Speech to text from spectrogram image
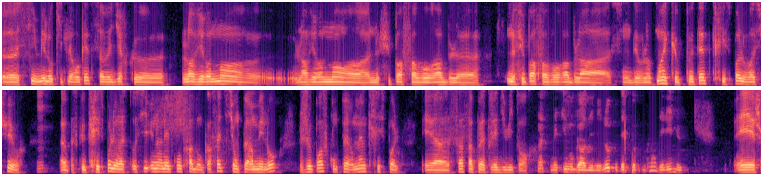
Euh, si Melo quitte les Rockets, ça veut dire que l'environnement, l'environnement ne fut pas favorable, ne fut pas favorable à son développement et que peut-être Chris Paul va suivre. Mm. parce que Chris Paul il reste aussi une année de contrat. Donc en fait, si on perd Melo, je pense qu'on perd même Chris Paul. Et euh, ça, ça peut être rédhibitoire. mais si vous gardez Melo, peut-être que vous gardez les deux. Et je,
